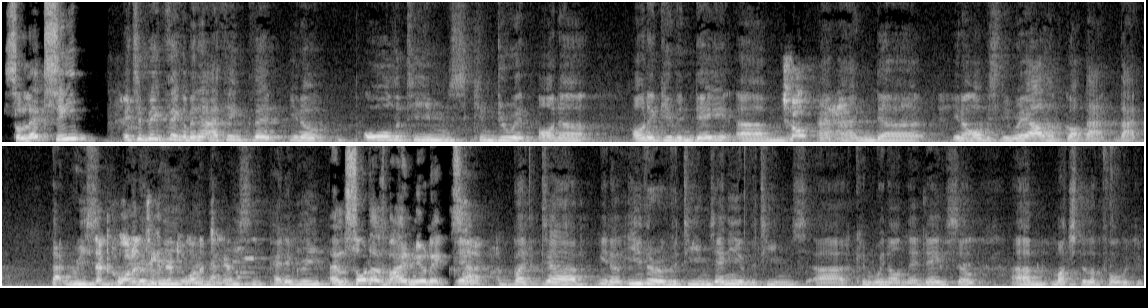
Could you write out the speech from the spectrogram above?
So let's see. It's a big thing. I mean, I think that you know all the teams can do it on a on a given day. Um, sure. And uh, you know, obviously, Real have got that that that recent that quality, pedigree that quality, and that yeah. recent pedigree. And so does Bayern Munich. So. Yeah, but uh, you know, either of the teams, any of the teams, uh, can win on their day. So um, much to look forward to.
